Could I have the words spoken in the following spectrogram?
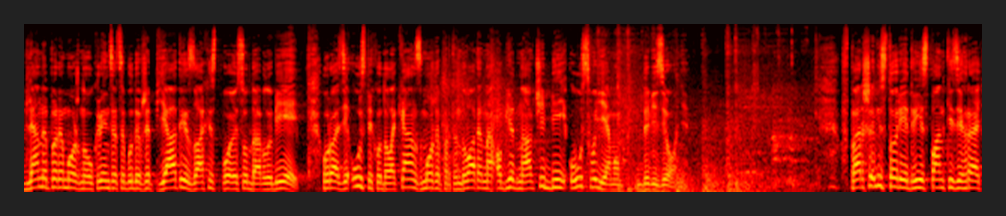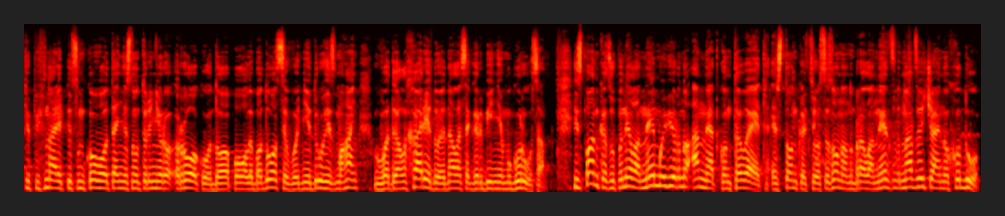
Для непереможного українця це буде вже п'ятий захист поясу WBA. У разі успіху Далакян зможе претендувати на об'єднавчий бій у своєму дивізіоні. Вперше в історії дві іспанки зіграють у півфіналі підсумкового тенісного турніру року. До Паоли Бадоси в одній другій змагань у Гвадалахарі доєдналася Гарбіння Мугуруса. Іспанка зупинила неймовірно Аннет Контевейт. Естонка цього сезону набрала надзвичайну ходу.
